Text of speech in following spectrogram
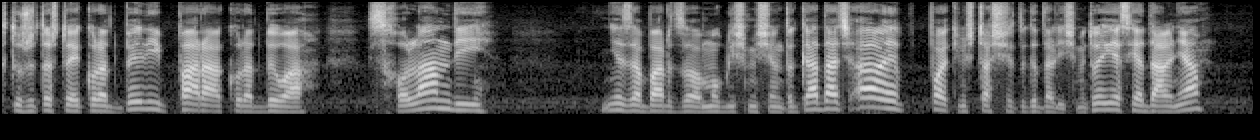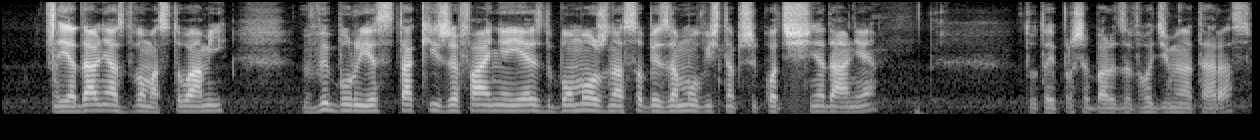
którzy też tutaj akurat byli. Para akurat była z Holandii nie za bardzo mogliśmy się dogadać, ale po jakimś czasie się dogadaliśmy. Tutaj jest jadalnia. Jadalnia z dwoma stołami. Wybór jest taki, że fajnie jest, bo można sobie zamówić na przykład śniadanie. Tutaj proszę bardzo, wychodzimy na taras.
